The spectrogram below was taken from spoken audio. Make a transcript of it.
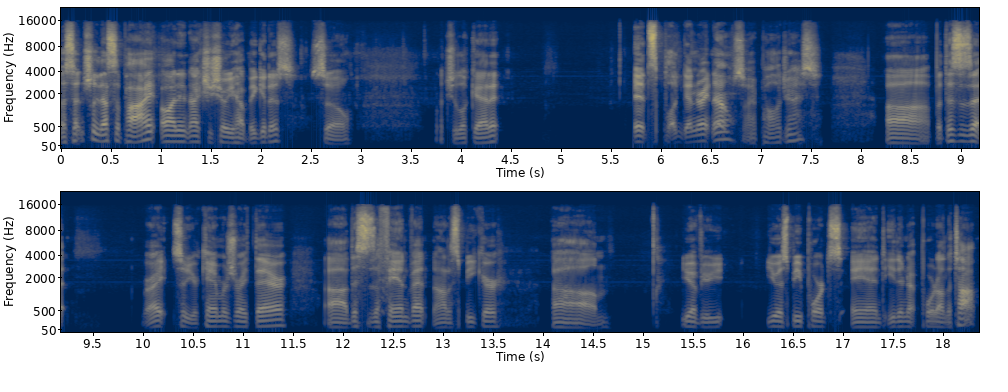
essentially, that's a Pi. Oh, I didn't actually show you how big it is, so let you look at it. It's plugged in right now, so I apologize. Uh, but this is it, right? So your camera's right there. Uh, this is a fan vent, not a speaker. Um, you have your USB ports and Ethernet port on the top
